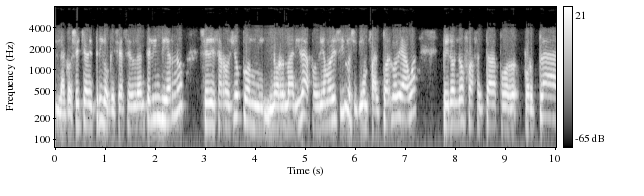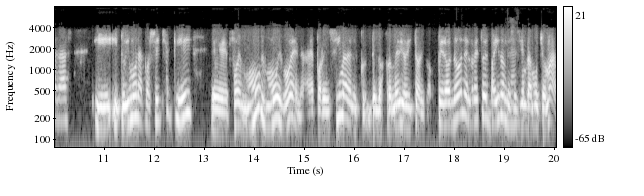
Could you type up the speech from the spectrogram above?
la cosecha de trigo que se hace durante el invierno se desarrolló con normalidad, podríamos decirlo, si bien faltó algo de agua, pero no fue afectada por, por plagas y, tuvimos una cosecha que eh, fue muy, muy buena, eh, por encima del, de los promedios históricos, pero no en el resto del país donde se siembra mucho más.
